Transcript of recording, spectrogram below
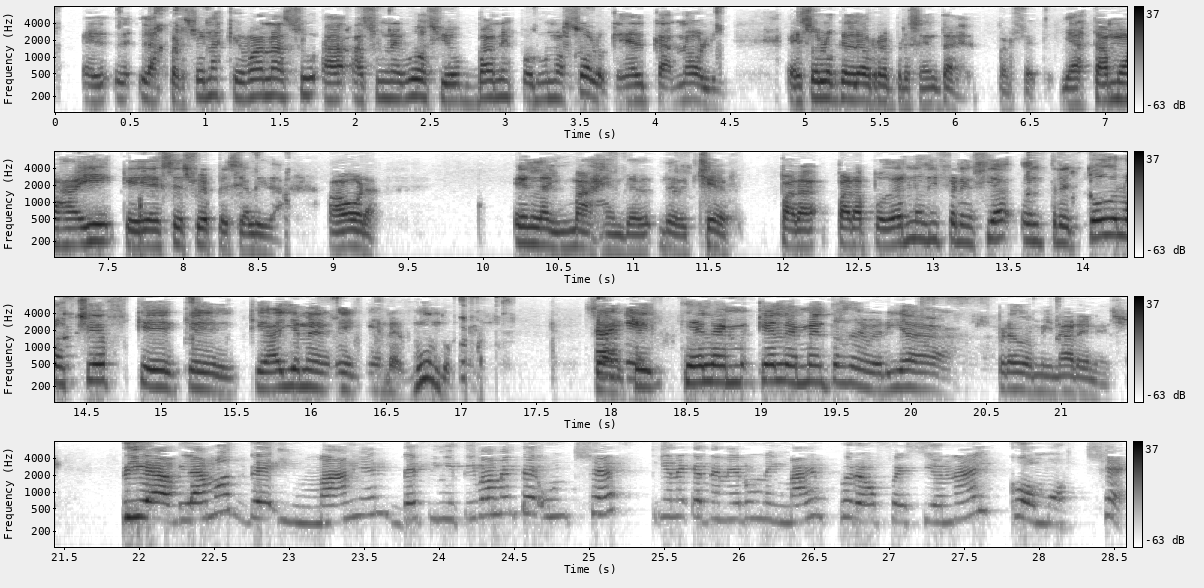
las personas que van a su, a, su negocio van es por uno solo, que es el cannoli. Eso es lo que le representa a él. Perfecto. Ya estamos ahí, que esa es su especialidad. Ahora, en la imagen del chef, para, para podernos diferenciar entre todos los chefs que, que, que hay en el, en, el mundo. O sea, ¿qué, qué, ¿qué elementos debería predominar en eso? Si hablamos de imagen, definitivamente un chef tiene que tener una imagen profesional como chef.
